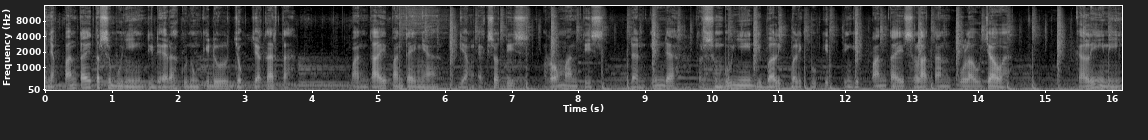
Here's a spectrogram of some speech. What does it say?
Banyak pantai tersembunyi di daerah Gunung Kidul, Yogyakarta. Pantai-pantainya yang eksotis, romantis, dan indah tersembunyi di balik-balik bukit pinggir pantai selatan Pulau Jawa. Kali ini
